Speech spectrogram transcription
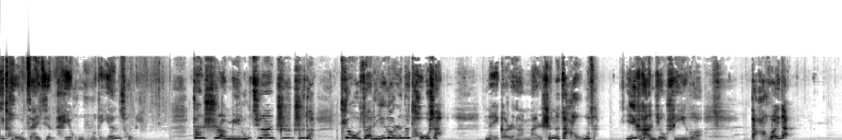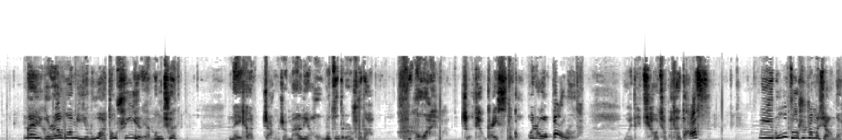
一头栽进了黑乎乎的烟囱里，但是啊，米卢竟然直直的掉在了一个人的头上。那个人啊，满身的大胡子，一看就是一个大坏蛋。那个人和米卢啊都是一脸蒙圈。那个长着满脸胡子的人说道：“坏了，这条该死的狗会让我暴露的，我得悄悄把它打死。”米卢则是这么想的：“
